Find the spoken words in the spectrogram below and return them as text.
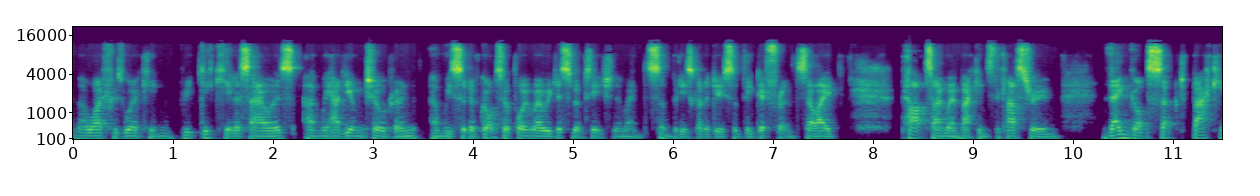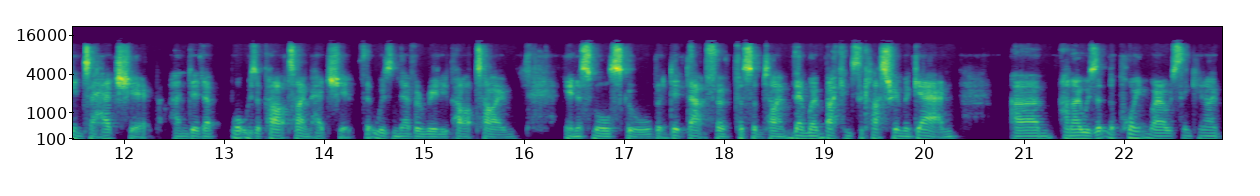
my wife was working ridiculous hours and we had young children and we sort of got to a point where we just looked at each other and went somebody's got to do something different so i part-time went back into the classroom then got sucked back into headship and did a what was a part-time headship that was never really part-time in a small school but did that for for some time then went back into the classroom again um, and I was at the point where I was thinking, I,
